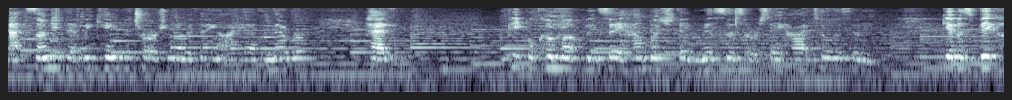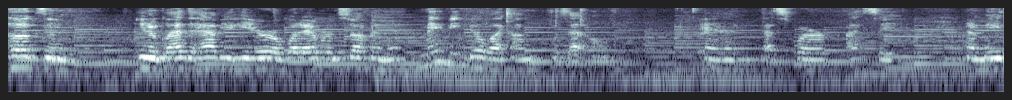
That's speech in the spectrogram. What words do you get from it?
That Sunday that we came to church and everything, I have never had people come up and say how much they miss us or say hi to us and give us big hugs and you know glad to have you here or whatever and stuff and it made me feel like I was at home and that's where I see I made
